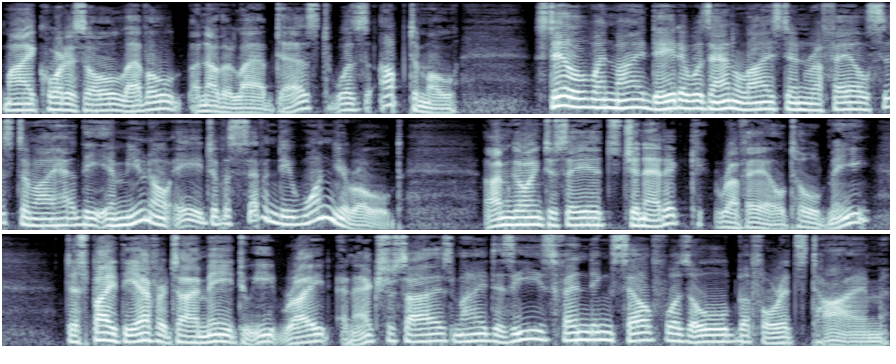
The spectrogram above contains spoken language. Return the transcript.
My cortisol level, another lab test, was optimal. Still, when my data was analyzed in Raffaele's system, I had the immuno age of a 71-year-old. I'm going to say it's genetic, Raffaele told me. Despite the efforts I made to eat right and exercise, my disease-fending self was old before its time.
